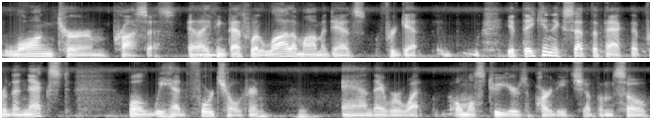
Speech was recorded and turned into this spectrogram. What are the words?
long term process. And I think that's what a lot of mom and dads forget. If they can accept the fact that for the next, well, we had four children and they were what, almost two years apart each of them. So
